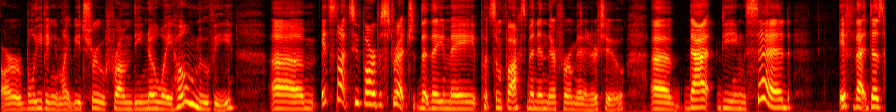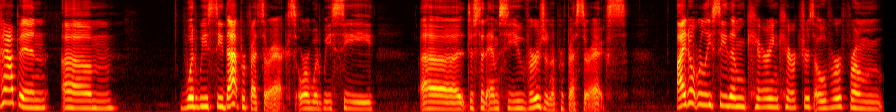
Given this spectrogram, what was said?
are believing it might be true from the No Way Home movie. Um, it's not too far of a stretch that they may put some Foxmen in there for a minute or two. Uh, that being said, if that does happen, um, would we see that Professor X, or would we see uh, just an MCU version of Professor X. I don't really see them carrying characters over from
